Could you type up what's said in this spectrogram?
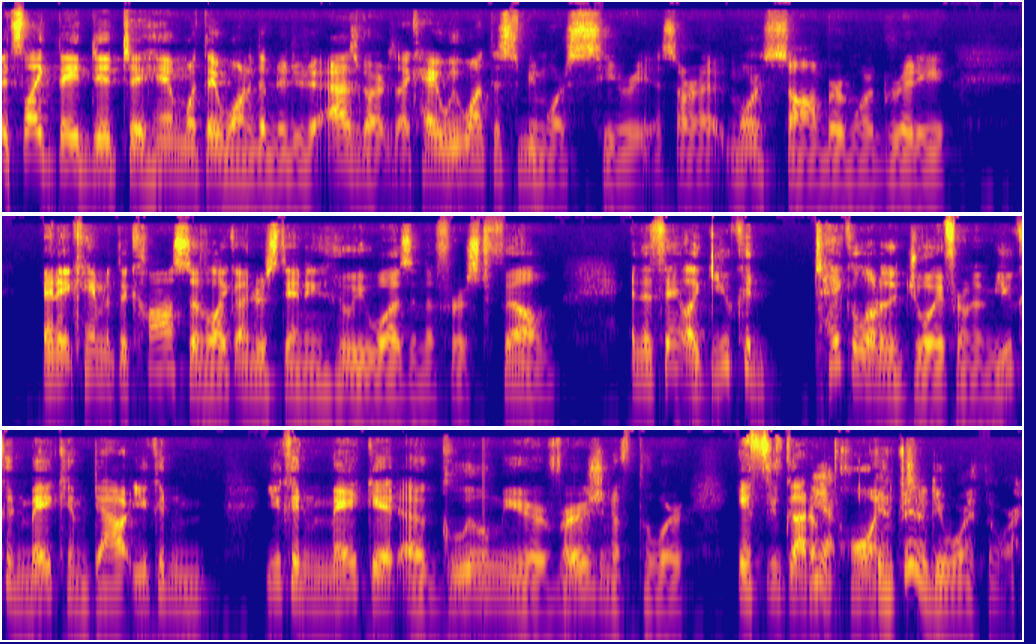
it's like they did to him what they wanted them to do to Asgard. It's like, hey, we want this to be more serious, all right, more somber, more gritty. And it came at the cost of like understanding who he was in the first film. And the thing, like, you could take a lot of the joy from him. You could make him doubt. You could you can make it a gloomier version of Thor if you've got a yeah, point. Infinity War Thor.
